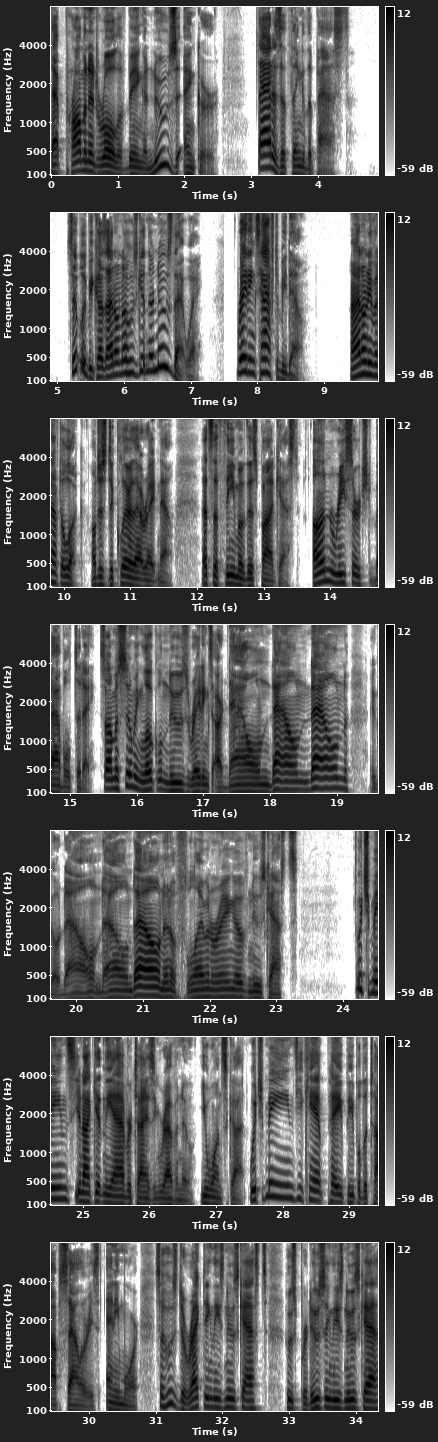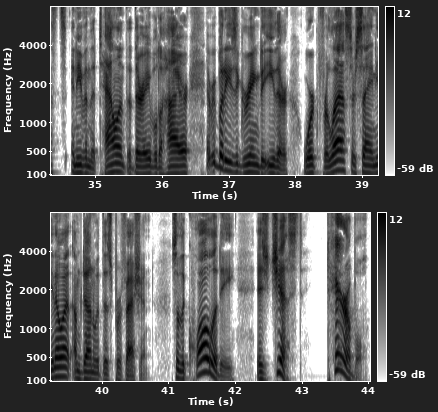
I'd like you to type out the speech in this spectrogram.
That prominent role of being a news anchor, that is a thing of the past. Simply because I don't know who's getting their news that way. Ratings have to be down. I don't even have to look. I'll just declare that right now. That's the theme of this podcast unresearched babble today. So I'm assuming local news ratings are down, down, down. They go down, down, down in a flaming ring of newscasts. Which means you're not getting the advertising revenue you once got, which means you can't pay people the top salaries anymore. So, who's directing these newscasts? Who's producing these newscasts? And even the talent that they're able to hire? Everybody's agreeing to either work for less or saying, you know what, I'm done with this profession. So, the quality is just terrible.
